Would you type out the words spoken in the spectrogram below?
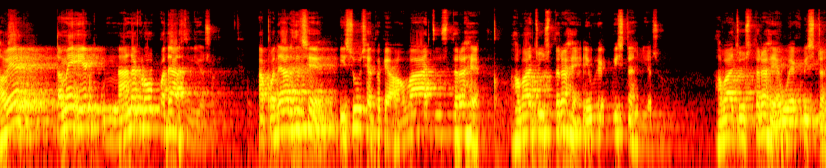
હવે તમે એક નાનકડો પદાર્થ લ્યો છો. આ પદાર્થ છે એ શું છે? તો કે હવા ચુસ્ત રહે. હવા ચુસ્ત રહે એવું એક પિસ્ટન લ્યો છો. હવા ચુસ્ત રહે એવું એક પિસ્ટન.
